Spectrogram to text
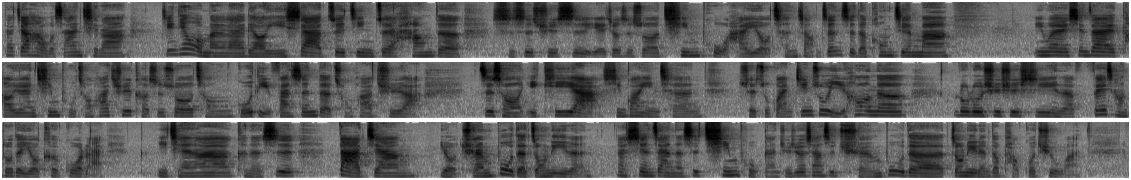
大家好，我是安琪拉。今天我们来聊一下最近最夯的时事趋势，也就是说青埔还有成长增值的空间吗？因为现在桃园青埔重划区可是说从谷底翻身的重划区啊。自从 IKEA、星光影城、水族馆进驻以后呢，陆陆续续吸引了非常多的游客过来。以前啊，可能是大江有全部的中立人，那现在呢是青埔，感觉就像是全部的中立人都跑过去玩。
